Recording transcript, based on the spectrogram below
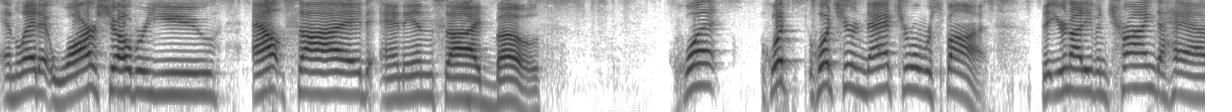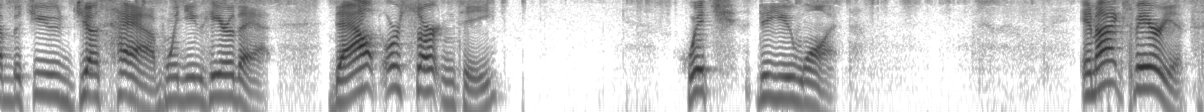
and let it wash over you outside and inside both, what, what, what's your natural response that you're not even trying to have, but you just have when you hear that? Doubt or certainty? Which do you want? In my experience,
